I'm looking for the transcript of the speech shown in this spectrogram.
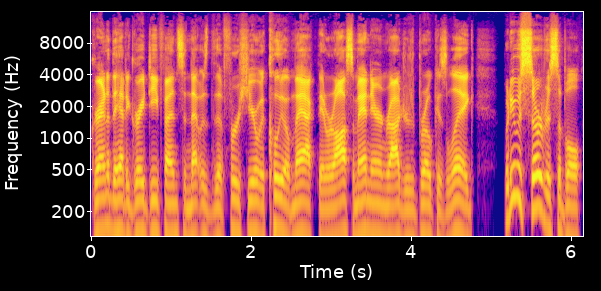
Granted, they had a great defense, and that was the first year with Khalil Mack. They were awesome, and Aaron Rodgers broke his leg, but he was serviceable.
